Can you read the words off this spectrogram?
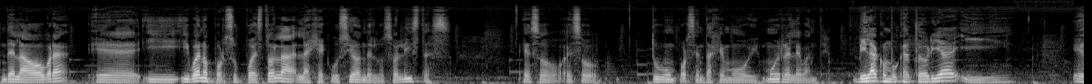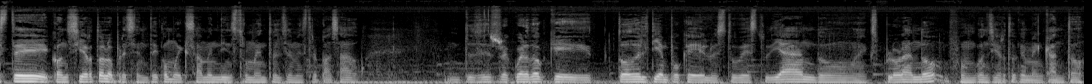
de la obra eh, y, bueno, por supuesto la, ejecución de los solistas. Eso, eso tuvo un porcentaje muy, muy relevante. Vi la convocatoria y este concierto lo presenté como examen de instrumento el semestre pasado. Entonces recuerdo que todo el tiempo que lo estuve estudiando, explorando, fue un concierto que me encantó.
